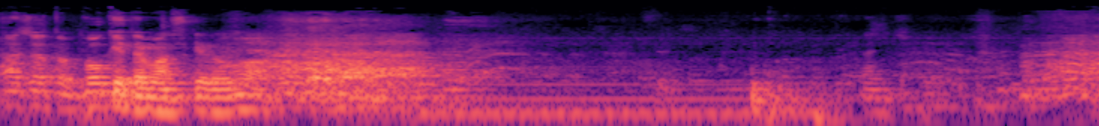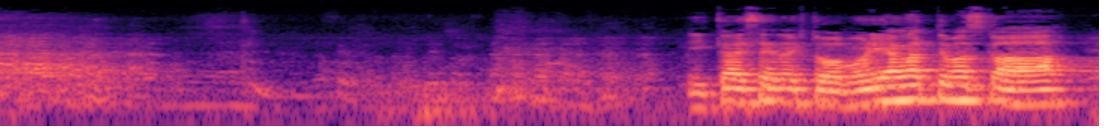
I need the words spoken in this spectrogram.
あちょっとボケてますけども。一回生の人盛り上がってますか？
